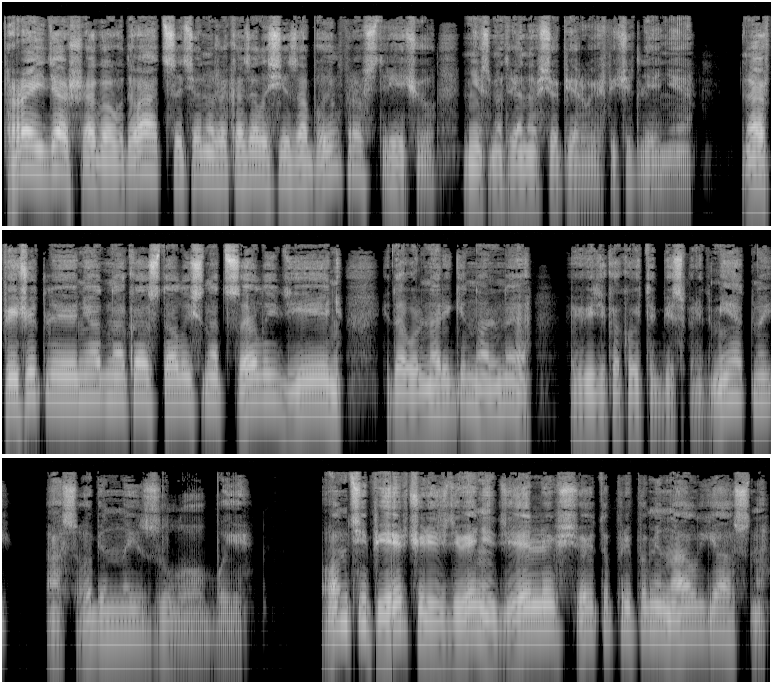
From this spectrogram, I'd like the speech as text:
Пройдя шагов двадцать, он уже, казалось, и забыл про встречу, несмотря на все первое впечатление. А впечатление, однако, осталось на целый день и довольно оригинальное, в виде какой-то беспредметной, особенной злобы. Он теперь, через две недели, все это припоминал ясно.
